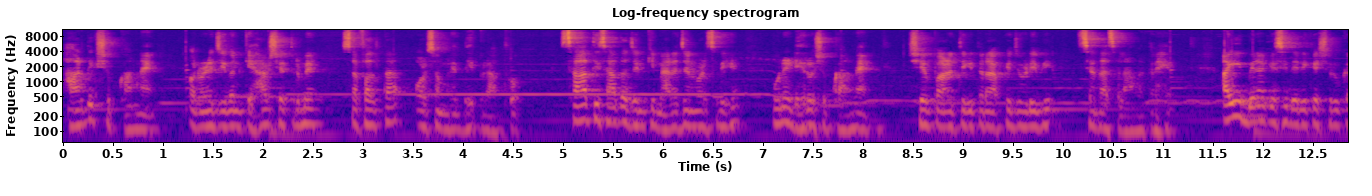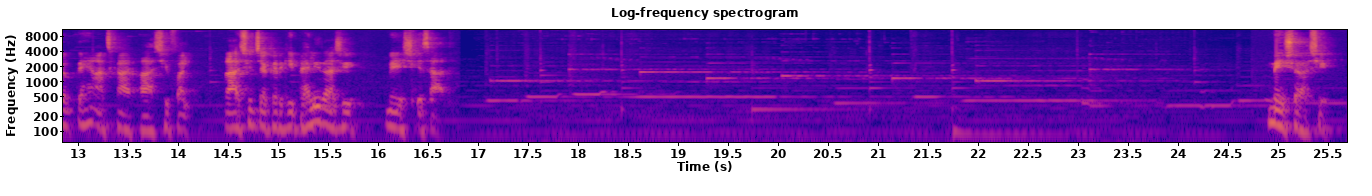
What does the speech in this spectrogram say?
हार्दिक शुभकामनाएँ और उन्हें जीवन के हर क्षेत्र में सफलता और समृद्धि प्राप्त हो। साथ ही साथ जिनकी मैरिज एनिवर्सरी है, उन्हें ढेरों शुभकामनाएँ। शिव पार्वती की तरह आपकी जोड़ी भी सदा सलामत रहे। आइए बिना किसी देरी के शुरू करते हैं आज का राशिफल, राशि चक्र की पहली राशि मेष के साथ। मेष राशि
